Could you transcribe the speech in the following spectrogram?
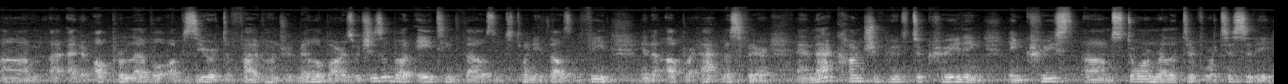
um, at an upper level of 0 to 500 millibars, which is about 18,000 to 20,000 feet in the upper atmosphere. And that contributes to creating increased um, storm relative vorticity,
